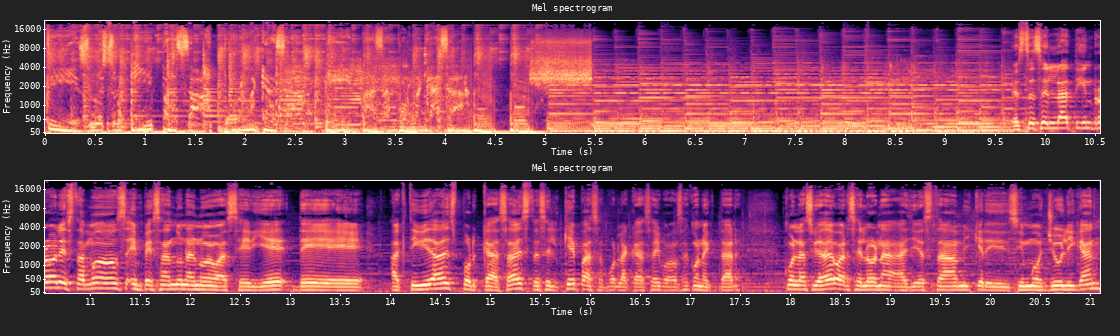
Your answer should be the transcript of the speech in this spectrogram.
Este es nuestro ¿Qué pasa por la casa? ¿Qué pasa por la casa? Este es el Latin Roll, estamos empezando una nueva serie de actividades por casa. Este es el ¿Qué pasa por la casa? Y vamos a conectar con la ciudad de Barcelona. Allí está mi queridísimo Juligan,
